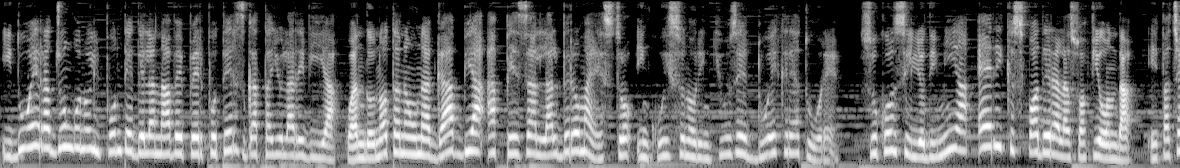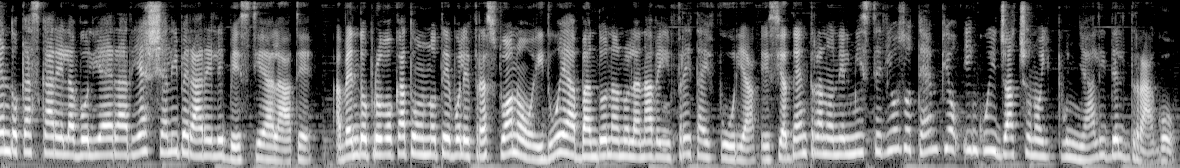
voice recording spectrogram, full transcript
i due raggiungono il ponte della nave per poter sgattaiolare via, quando notano una gabbia appesa all'albero maestro in cui sono rinchiuse due creature. Su consiglio di Mia, Eric sfodera la sua fionda e facendo cascare la voliera riesce a liberare le bestie alate. Avendo provocato un notevole frastuono, i due abbandonano la nave in fretta e furia e si addentrano nel misterioso tempio in cui giacciono i pugnali del drago,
